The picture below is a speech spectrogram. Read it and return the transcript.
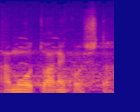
아무것도 안 할 것이다.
